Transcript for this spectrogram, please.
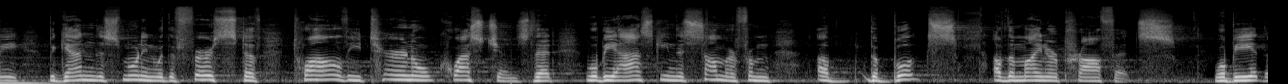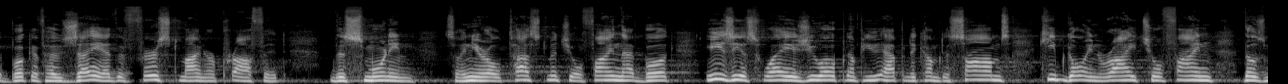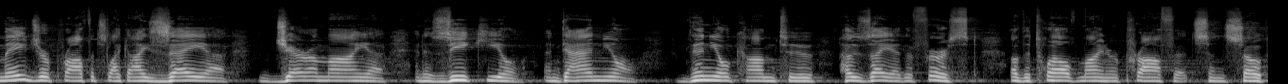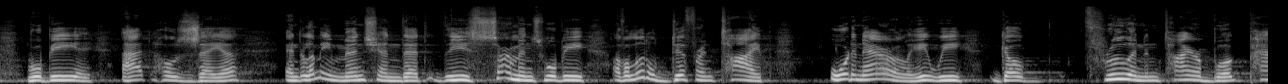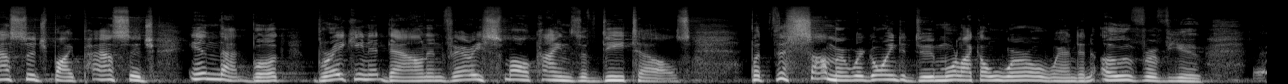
we began this morning with the first of 12 eternal questions that we'll be asking this summer from uh, the books of the minor prophets. We'll be at the book of Hosea, the first minor prophet, this morning. So, in your Old Testament, you'll find that book. Easiest way is you open up, you happen to come to Psalms, keep going right, you'll find those major prophets like Isaiah, Jeremiah, and Ezekiel, and Daniel. Then you'll come to Hosea, the first of the 12 minor prophets. And so we'll be at Hosea. And let me mention that these sermons will be of a little different type Ordinarily, we go through an entire book, passage by passage in that book, breaking it down in very small kinds of details. But this summer, we're going to do more like a whirlwind, an overview.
